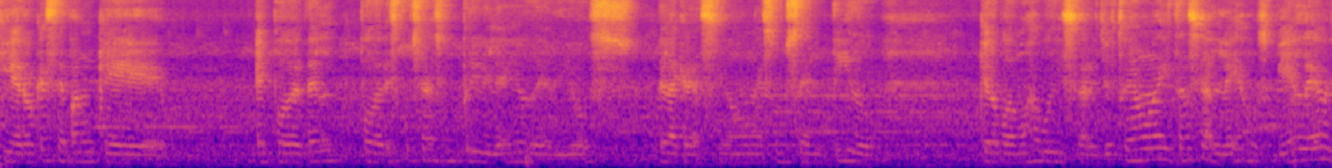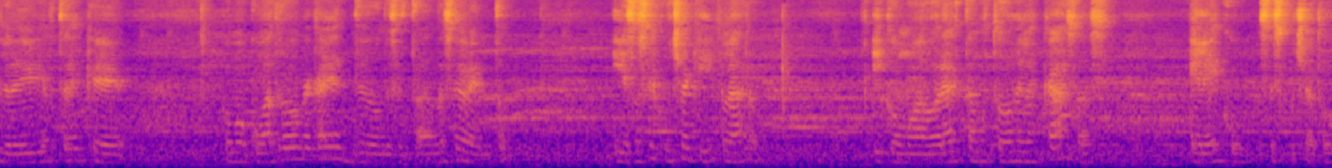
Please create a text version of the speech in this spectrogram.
quiero que sepan que el poder del poder escuchar es un privilegio de Dios, de la creación, es un sentido que lo podemos agudizar. Yo estoy a una distancia lejos, bien lejos, yo le diría a ustedes que como cuatro calles de donde se está dando ese evento, y eso se escucha aquí, claro. Y como ahora estamos todos en las casas, el eco se escucha todo,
